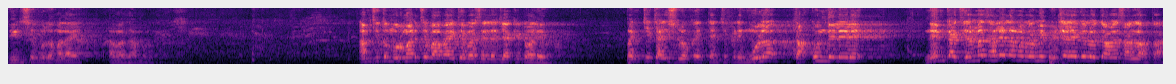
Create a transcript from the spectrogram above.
दीडशे मुलं मला आहे. हा माझा मुलगा आहे. आमची तो मुरमाडचे बाबा इथे बसलेले जॅकेटवाले. पंचेचाळीस लोक आहेत त्यांच्याकडे. मुलं टाकून दिलेले. नेमका जन्म झालेला मुलगा मी भेटायला गेलो त्यावेळेस आणला होता.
